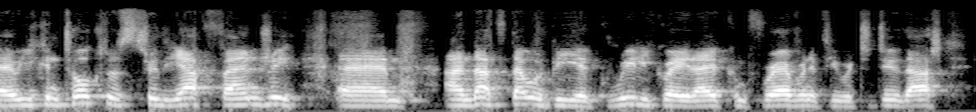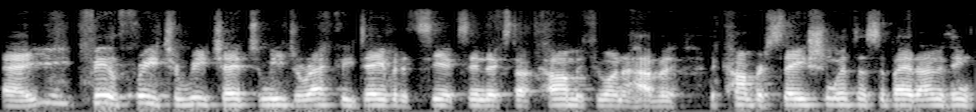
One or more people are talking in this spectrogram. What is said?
uh, you can talk to us through the App Foundry, um, and that that would be a really great outcome for everyone if you were to do that. Uh, feel free to reach out to me directly, David at cxindex.com, if you want to have a, a conversation with us about anything.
